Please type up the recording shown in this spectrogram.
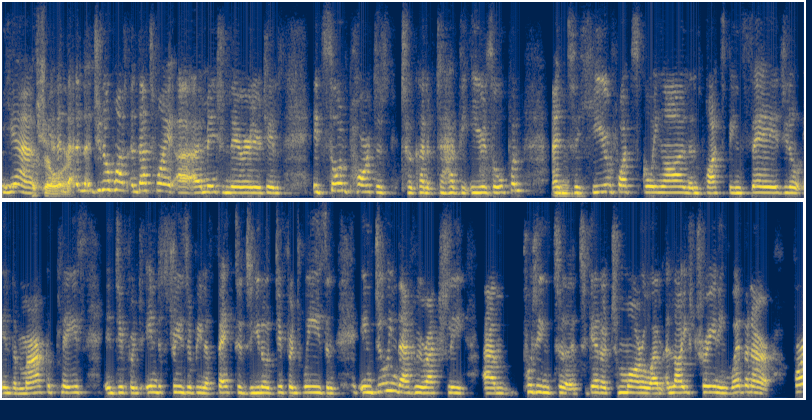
yeah, sure. and, and, and, do you know what? And that's why uh, I mentioned there earlier, James. It's so important to kind of to have the ears open and mm. to hear what's going on and what's being said. You know, in the marketplace, in different industries are being affected. You know, different ways. And in doing that, we are actually um, putting to, together tomorrow um, a live training webinar for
